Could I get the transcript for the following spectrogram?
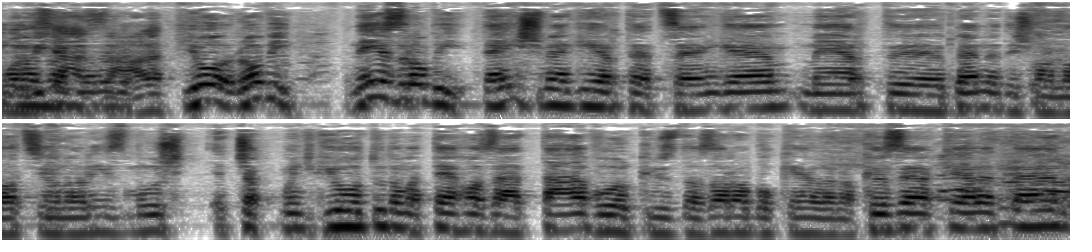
van, vigyázzál! Jó, Robi, nézd Robi, te is megértetsz engem, mert benned is van nacionalizmus, csak mondjuk jól tudom, a te hazád távol küzd az arabok ellen a közel-keleten,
